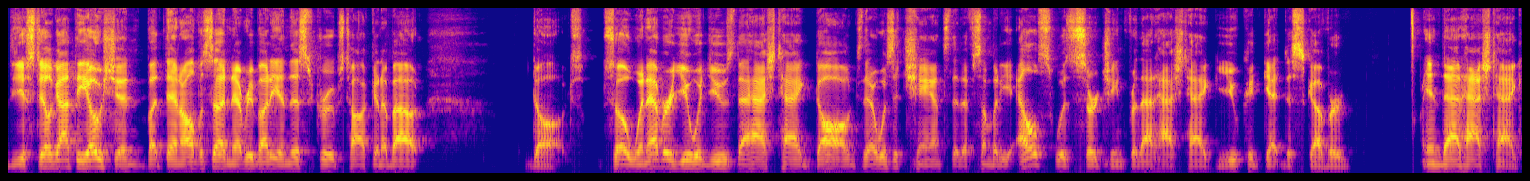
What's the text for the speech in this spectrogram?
you still got the ocean, but then all of a sudden everybody in this group's talking about dogs. So whenever you would use the hashtag dogs, there was a chance that if somebody else was searching for that hashtag, you could get discovered in that hashtag.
